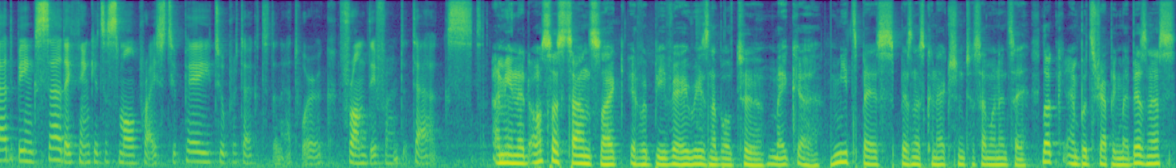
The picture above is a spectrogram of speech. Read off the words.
That being said, I think it's a small price to pay to protect the network from different attacks. I mean, it also sounds like it would be very reasonable to make a meet space business connection to someone and say, Look, I'm bootstrapping my business.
